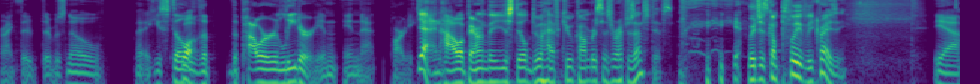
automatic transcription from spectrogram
right? There there was no uh, he's still Well- the the power leader in in that party. yeah, and how apparently you still do have cucumbers as representatives, yeah. which is completely crazy. Yeah.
